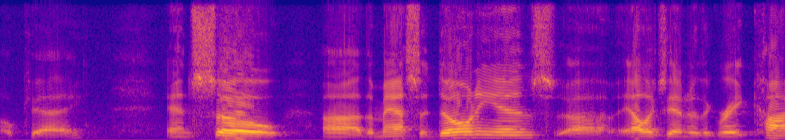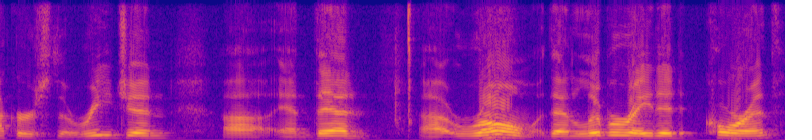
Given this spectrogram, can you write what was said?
Okay? And so uh, the Macedonians, uh, Alexander the Great conquers the region, uh, and then uh, Rome then liberated Corinth,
